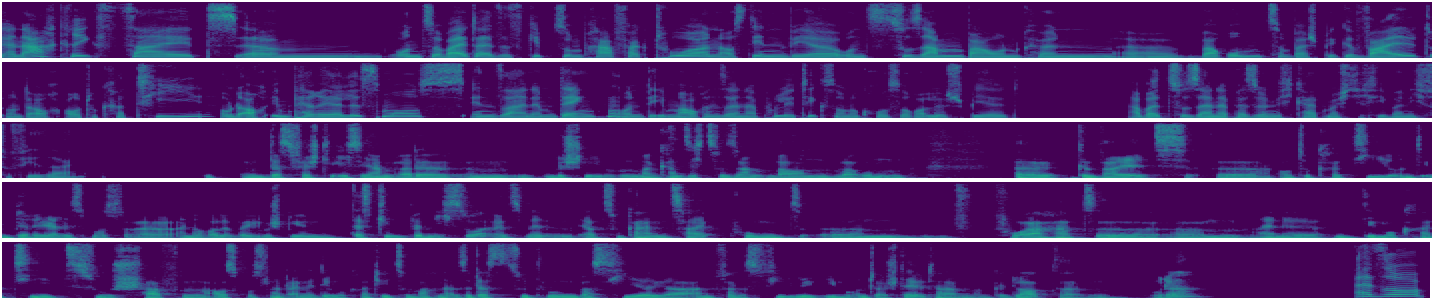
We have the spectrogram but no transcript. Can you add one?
der Nachkriegszeit ähm, und so weiter. Also es gibt so ein paar Faktoren, aus denen wir uns zusammenbauen können, äh, warum zum Beispiel Gewalt und auch Autokratie und auch Imperialismus in seinem Denken und eben auch in seiner Politik so eine große Rolle spielt. Aber zu seiner Persönlichkeit möchte ich lieber nicht so viel sagen. Das verstehe ich. Sie haben gerade ähm, beschrieben, man kann sich zusammenbauen, warum äh, Gewalt, äh, Autokratie und Imperialismus äh, eine Rolle bei ihm spielen. Das klingt für mich so, als wenn er zu keinem Zeitpunkt ähm, vorhatte, ähm, eine Demokratie zu schaffen, aus Russland eine Demokratie zu machen. Also das zu tun, was hier ja anfangs viele ihm unterstellt haben und geglaubt haben, oder? Also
